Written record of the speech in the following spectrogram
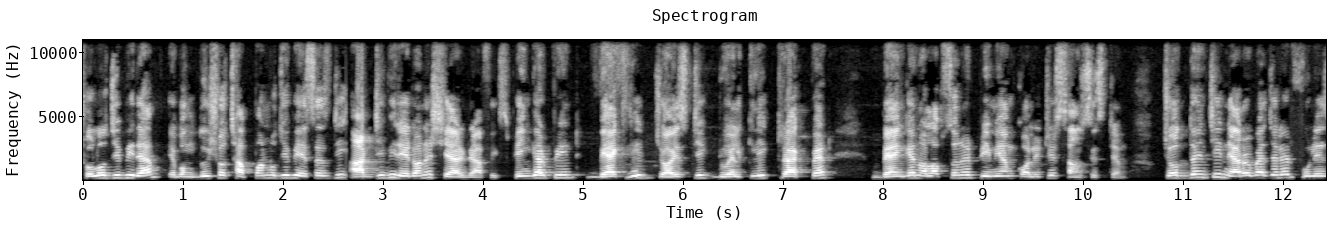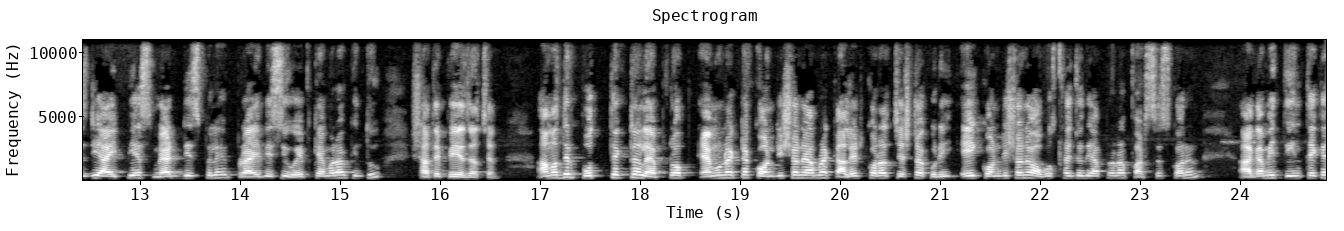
ষোলো জিবি র্যাম এবং দুইশো ছাপ্পান্ন জিবি এসএসডি আট জিবি রেডনের share graphics fingerprint backlit joystick dual click trackpad Bang and অপশনের প্রিমিয়াম কোয়ালিটির সাউন্ড সিস্টেম চোদ্দ ইঞ্চি ন্যারো ব্যাজেলের full HD IPS matte display privacy web ক্যামেরাও কিন্তু সাথে পেয়ে যাচ্ছেন। আমাদের প্রত্যেকটা ল্যাপটপ এমন একটা কন্ডিশনে আমরা কালেক্ট করার চেষ্টা করি। এই কন্ডিশনে অবস্থায় যদি আপনারা পারচেস করেন, আগামী তিন থেকে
